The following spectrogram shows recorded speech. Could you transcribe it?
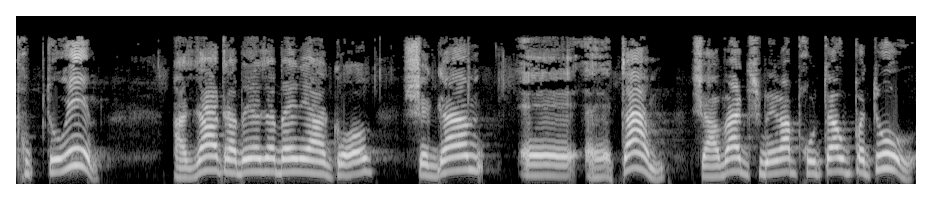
פטורים. אז דעת רבי יהודה בן יעקב שגם אה, אה, תם שעבד שמירה פחותה הוא פטור.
